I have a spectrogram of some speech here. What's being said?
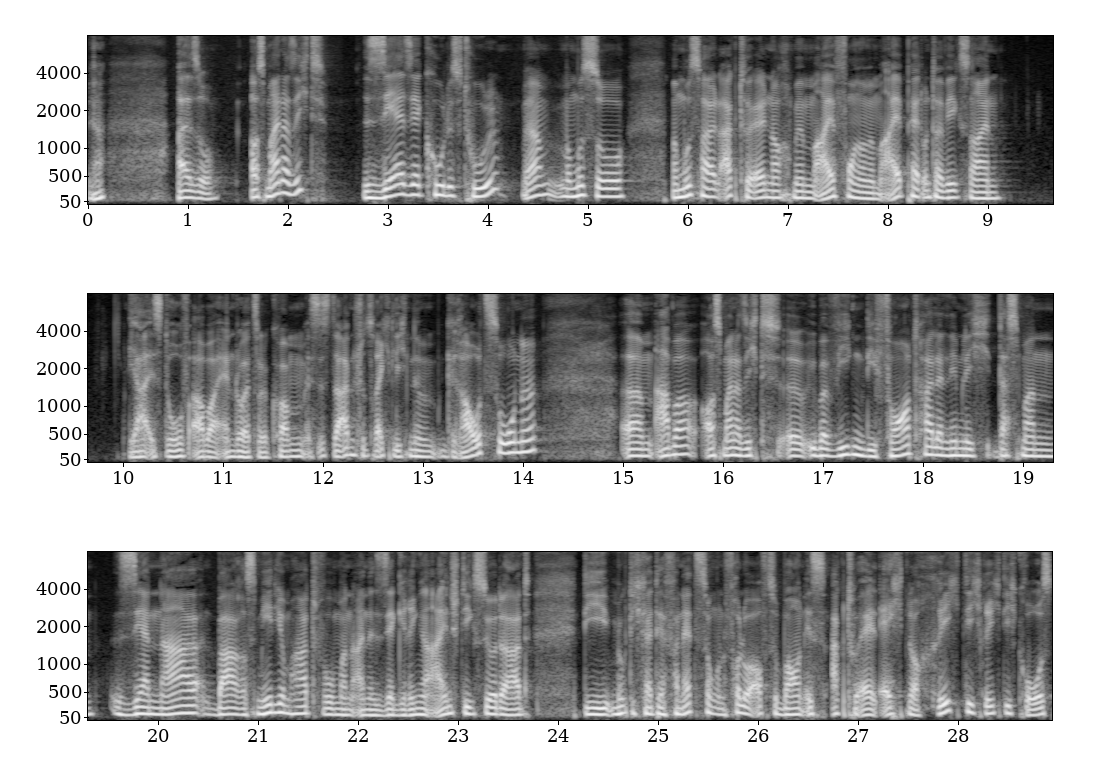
Ja? Also, aus meiner Sicht, sehr, sehr cooles Tool. Ja? Man muss so, man muss halt aktuell noch mit dem iPhone oder mit dem iPad unterwegs sein. Ja, ist doof, aber Android soll kommen. Es ist datenschutzrechtlich eine Grauzone. Ähm, aber aus meiner Sicht äh, überwiegen die Vorteile, nämlich, dass man sehr nahbares Medium hat, wo man eine sehr geringe Einstiegshürde hat. Die Möglichkeit der Vernetzung und Follow aufzubauen ist aktuell echt noch richtig, richtig groß.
